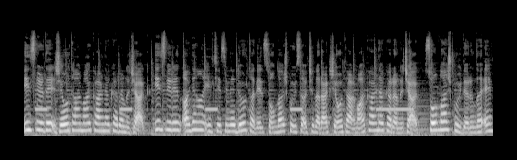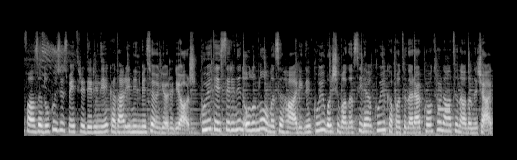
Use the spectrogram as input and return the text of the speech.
İzmir'de jeotermal kaynak aranacak. İzmir'in Aliağa ilçesinde 4 adet sondaj kuyusu açılarak jeotermal kaynak aranacak. Sondaj kuyularında en fazla 900 metre derinliğe kadar inilmesi öngörülüyor. Kuyu testlerinin olumlu olması halinde kuyu başı vanasıyla kuyu kapatılarak kontrol altına alınacak.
